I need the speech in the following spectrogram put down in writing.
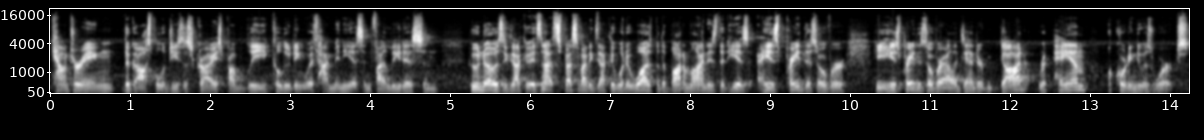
countering the gospel of Jesus Christ, probably colluding with Hymenaeus and Philetus and who knows exactly it's not specified exactly what it was but the bottom line is that he has he has prayed this over he, he has prayed this over alexander. God repay him according to his works.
